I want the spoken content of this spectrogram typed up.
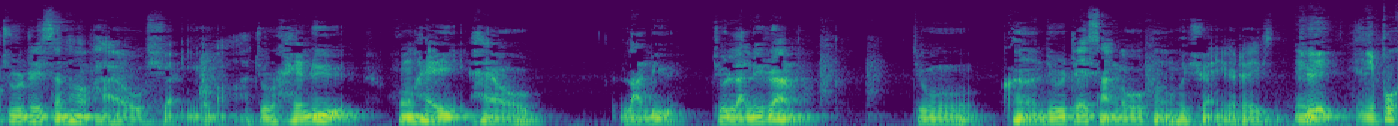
就是这三套牌我选一个吧，就是黑绿、红黑还有蓝绿，就蓝绿 ramp，就可能就是这三个我可能会选一个这。因为你不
